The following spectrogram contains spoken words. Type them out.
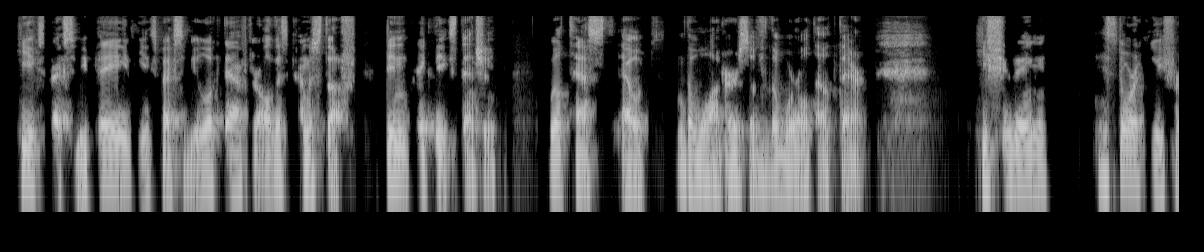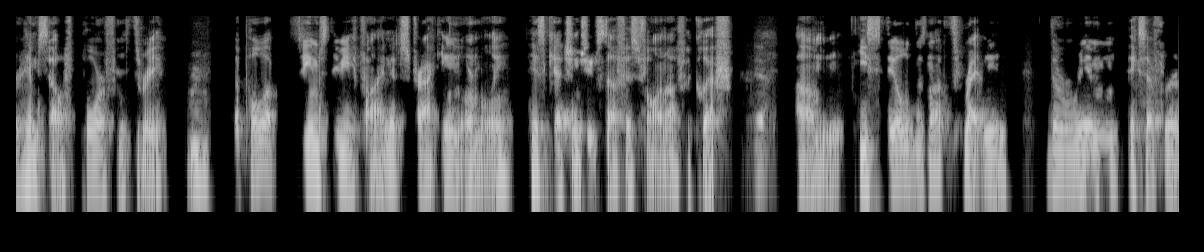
he expects to be paid, he expects to be looked after, all this kind of stuff. Didn't take the extension. We'll test out the waters of the world out there. He's shooting historically for himself poor from 3 mm-hmm. The pull up seems to be fine. It's tracking normally. His catch and shoot stuff has fallen off a cliff. Yeah. Um, he still does not threaten the rim, except for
